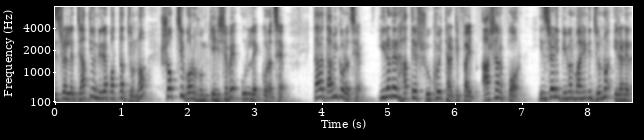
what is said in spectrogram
ইসরায়েলের জাতীয় নিরাপত্তার জন্য সবচেয়ে বড় হুমকি হিসেবে উল্লেখ করেছে। তারা দাবি করেছে, ইরানের হাতে সুখই থার্টি ফাইভ আসার পর ইসরায়েলি বিমান বাহিনীর জন্য ইরানের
